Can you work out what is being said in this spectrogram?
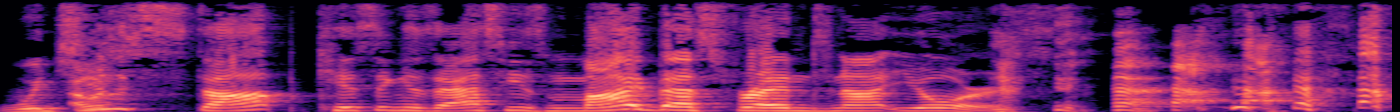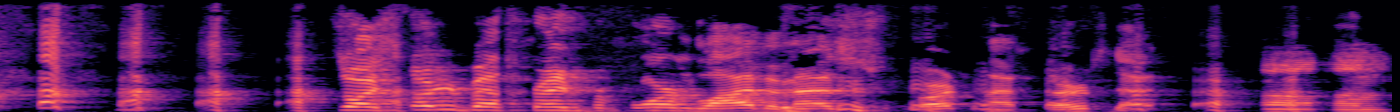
Would you was- stop kissing his ass? He's my best friend, not yours. so I saw your best friend perform live at Madison Square Garden last Thursday. Um,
